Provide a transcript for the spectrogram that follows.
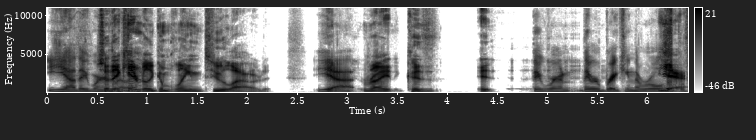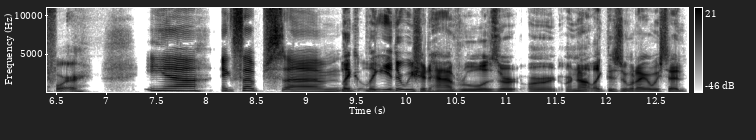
Yeah, they weren't. so they can't really complain too loud. Yeah, right? Because it they weren't. They were breaking the rules Yeah. before. Yeah, except um, like like either we should have rules or or or not. Like this is what I always said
